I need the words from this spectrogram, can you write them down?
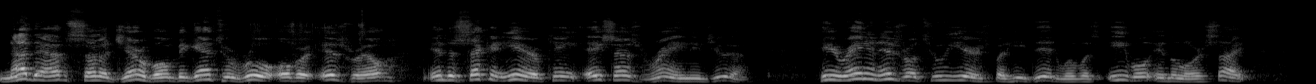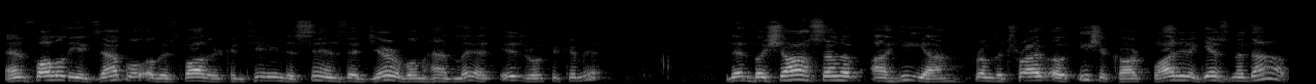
Nadab, son of Jeroboam, began to rule over Israel in the second year of King Asa's reign in Judah. He reigned in Israel two years, but he did what was evil in the Lord's sight and follow the example of his father, continuing the sins that Jeroboam had led Israel to commit. Then Baasha, son of Ahiah, from the tribe of Issachar, plotted against Nadab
